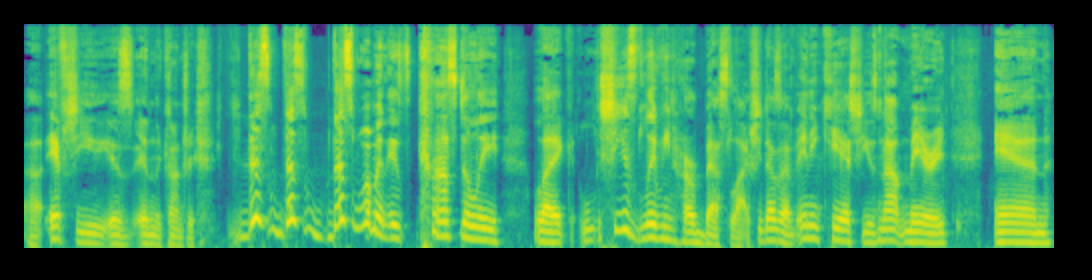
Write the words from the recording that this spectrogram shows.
Uh, if she is in the country, this this this woman is constantly like she is living her best life. She doesn't have any kids. She is not married, and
